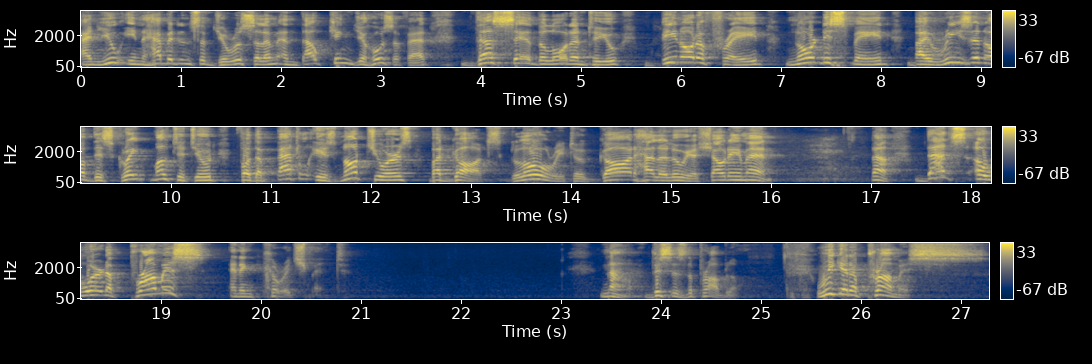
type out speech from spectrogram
and you inhabitants of Jerusalem, and thou King Jehoshaphat, thus saith the Lord unto you, Be not afraid, nor dismayed by reason of this great multitude, for the battle is not yours, but God's. Glory to God. Hallelujah. Shout amen. amen. Now, that's a word of promise and encouragement. Now, this is the problem. We get a promise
